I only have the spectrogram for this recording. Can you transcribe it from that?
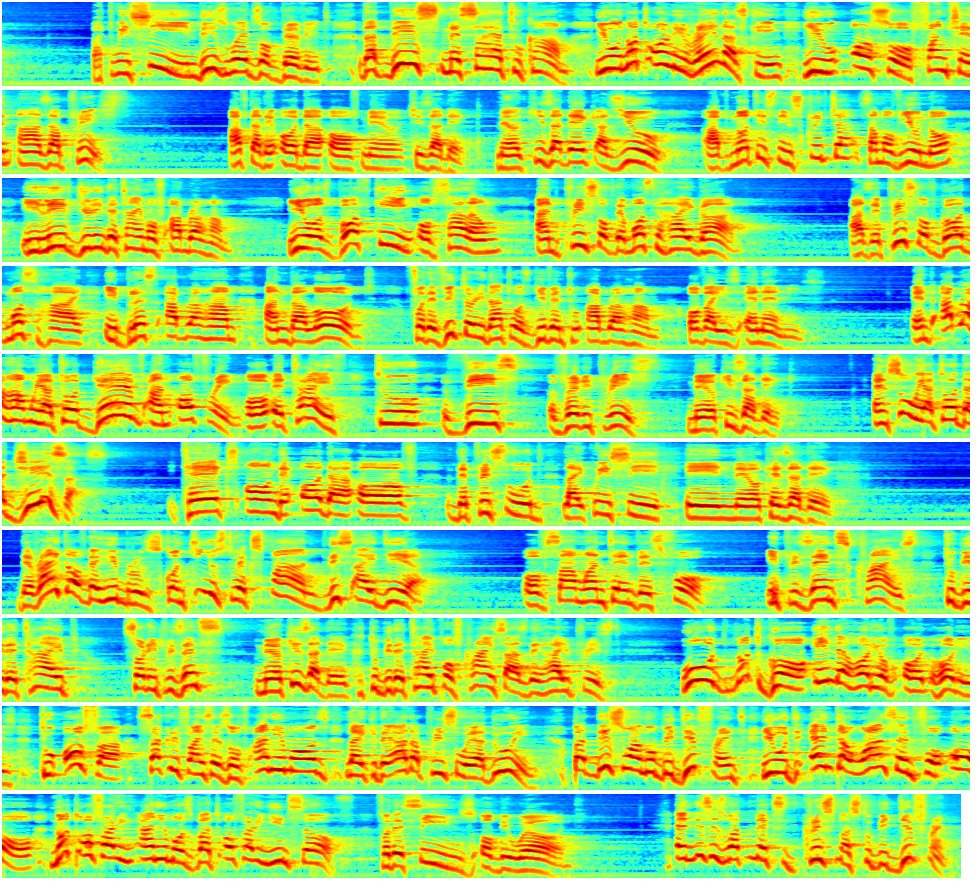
But we see in these words of David that this Messiah to come, he will not only reign as king, you also function as a priest after the order of Melchizedek. Melchizedek, as you have noticed in scripture, some of you know, he lived during the time of Abraham. He was both king of Salem and priest of the Most High God. As a priest of God Most High, he blessed Abraham and the Lord for the victory that was given to Abraham over his enemies. And Abraham, we are told, gave an offering or a tithe to this very priest, Melchizedek. And so we are told that Jesus takes on the order of the priesthood like we see in Melchizedek. The writer of the Hebrews continues to expand this idea of Psalm 110, verse 4. He presents Christ to be the type, sorry, he presents Melchizedek to be the type of Christ as the high priest who would not go in the Holy of Holies to offer sacrifices of animals like the other priests were doing. But this one would be different. He would enter once and for all, not offering animals, but offering himself for the sins of the world. And this is what makes Christmas to be different.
